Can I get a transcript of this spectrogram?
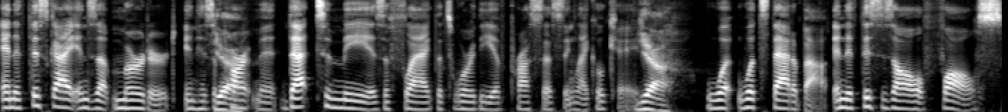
And if this guy ends up murdered in his Yeah. apartment, that to me is a flag that's worthy of processing. Like, okay, Yeah. what what's that about? And if this is all false,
